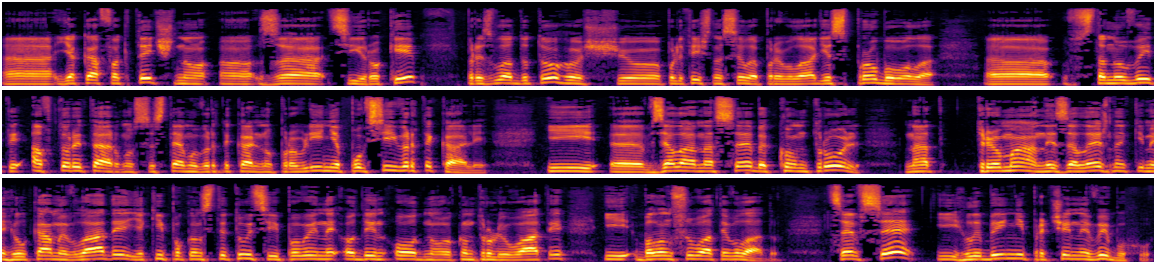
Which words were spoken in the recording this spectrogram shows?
е, яка фактично е, за ці роки призвела до того, що політична сила при владі спробувала е, встановити авторитарну систему вертикального правління по всій вертикалі і е, взяла на себе контроль над трьома незалежними гілками влади, які по конституції повинні один одного контролювати і балансувати владу. Це все і глибинні причини вибуху.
